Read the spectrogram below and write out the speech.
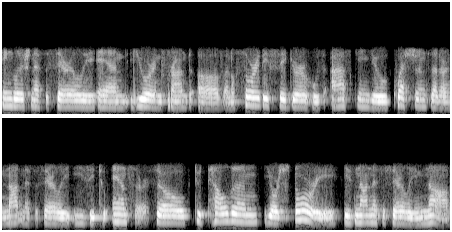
English necessarily, and you're in front of an authority figure who's asking you questions that are not necessarily easy to answer. So to tell them your story is not necessarily enough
